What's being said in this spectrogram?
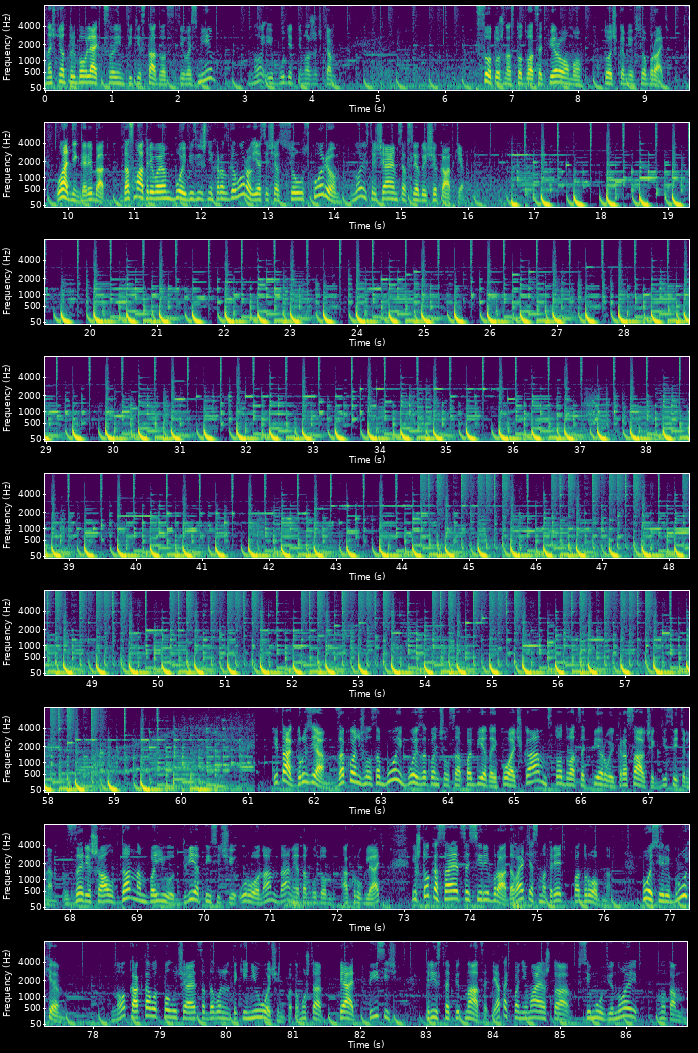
начнет прибавлять к своим 528, ну и будет немножечко сотужно 121 точками все брать. Ладненько, ребят, досматриваем бой без лишних разговоров, я сейчас все ускорю, ну и встречаемся в следующей катке. Итак, друзья, закончился бой. Бой закончился победой по очкам. 121 красавчик действительно зарешал. В данном бою 2000 урона. Да, я там буду округлять. И что касается серебра, давайте смотреть подробно. По серебрухе, но как-то вот получается довольно-таки не очень. Потому что 5315. Я так понимаю, что всему виной, ну там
